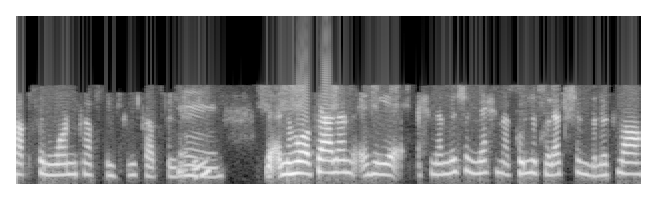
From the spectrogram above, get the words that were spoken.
capsule 1 capsule 2 capsule 3 مم. لأن هو فعلا هي إحنا مش إن إحنا كل collection بنطلع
